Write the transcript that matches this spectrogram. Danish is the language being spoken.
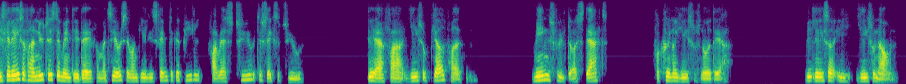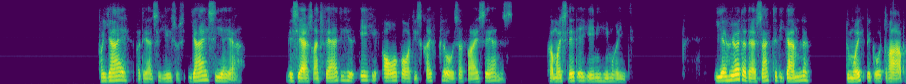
Vi skal læse fra en testament i dag, fra Matteus evangelis 5. kapitel, fra vers 20 til 26. Det er fra Jesu bjergprædiken. Meningsfyldt og stærkt forkynder Jesus noget der. Vi læser i Jesu navn. For jeg, og det er altså Jesus, jeg siger jer, hvis jeres retfærdighed ikke overgår de skriftkloge og farisæernes, kommer I slet ikke ind i himmeriget. I har hørt, at der er sagt til de gamle, du må ikke begå drab,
